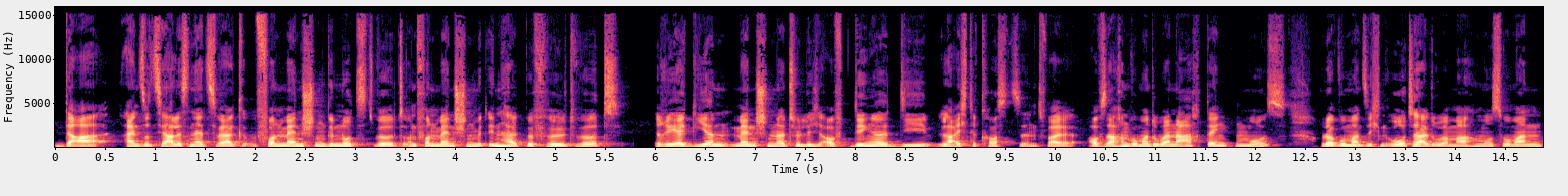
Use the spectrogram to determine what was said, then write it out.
Da ein soziales Netzwerk von Menschen genutzt wird und von Menschen mit Inhalt befüllt wird, reagieren Menschen natürlich auf Dinge, die leichte Kost sind, weil auf Sachen, wo man drüber nachdenken muss oder wo man sich ein Urteil drüber machen muss, wo man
